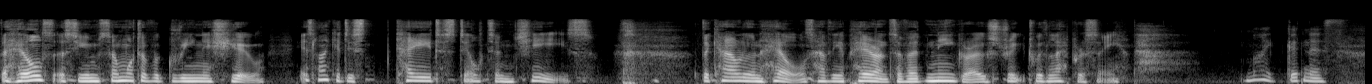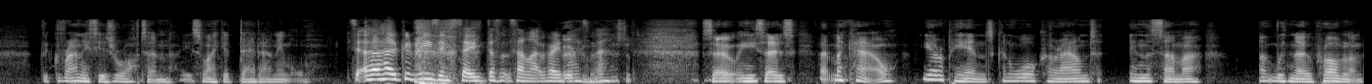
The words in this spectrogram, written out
The hills assume somewhat of a greenish hue. It's like a decayed Stilton cheese. the Kowloon Hills have the appearance of a Negro streaked with leprosy. My goodness. The granite is rotten. It's like a dead animal. So I had good reason to say he doesn't sound like a very nice man. So he says, at Macau, Europeans can walk around in the summer uh, with no problem.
